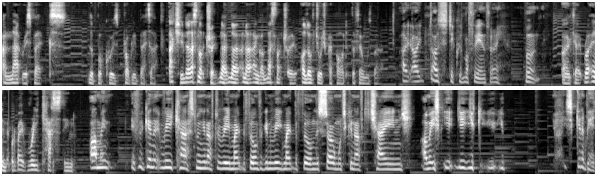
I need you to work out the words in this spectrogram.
in that respects, the book was probably better. Actually, no, that's not true. No, no, no. Hang on, that's not true. I love George Peppard. The film was better. I, I, I'll stick with my three and three. But Okay, right. In. What about recasting? I mean, if we're gonna recast, we're gonna have to remake the film. If we're gonna remake the film, there's so much gonna have to change. I mean, it's, you, you, you, you, you, it's gonna be a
